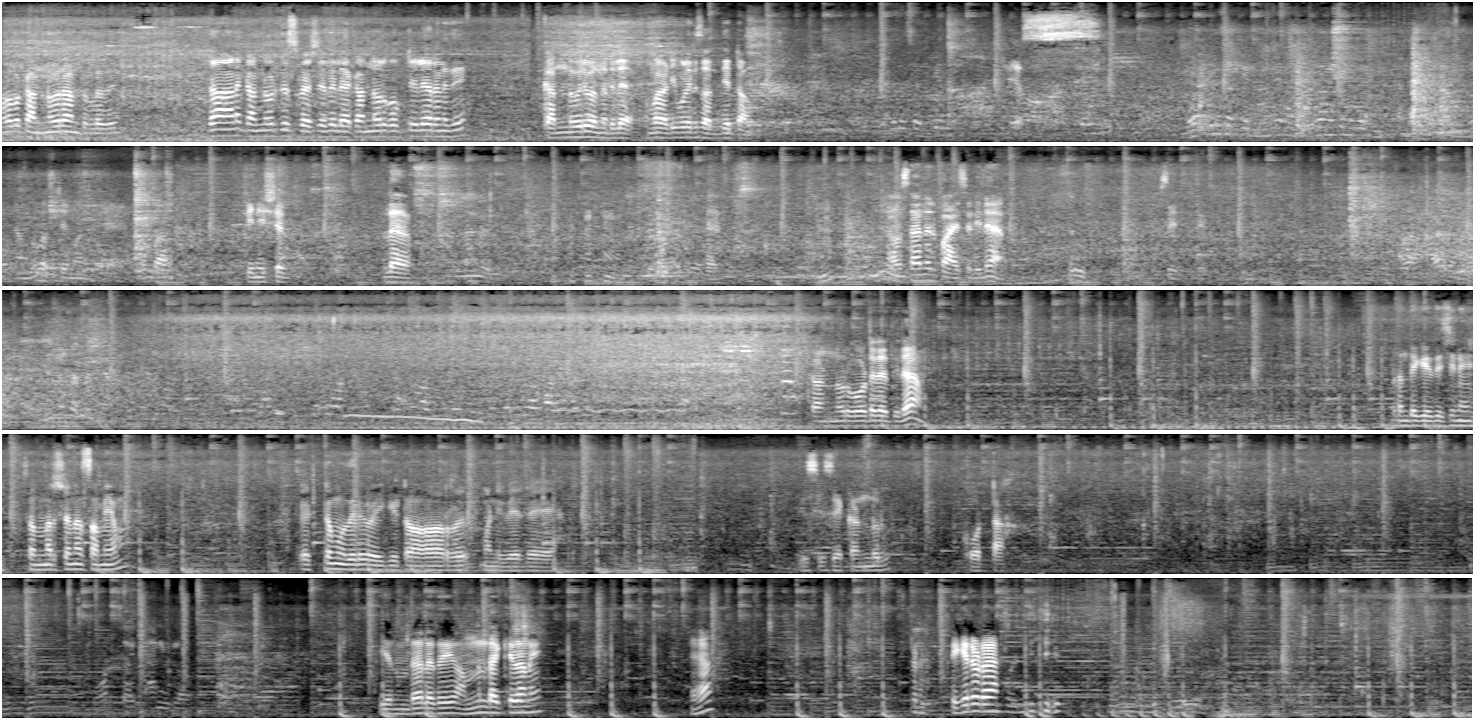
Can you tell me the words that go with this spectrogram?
നമ്മളിപ്പോൾ കണ്ണൂരാണിട്ടുള്ളത്. ഇതാണ് കണ്ണൂരത്തെ സ്പെഷ്യൽ അല്ലേ കണ്ണൂർ കോക്ടെയിൽ പറയണത്? കണ്ണൂർ വന്നിട്ടില്ലേ? നമ്മൾ അടിപൊളി ഒരു സദ്യ ഇട്ടാണ് ഫിനിഷ് അല്ലേ? അവസാന ഒരു പായസടി അല്ലേ സെറ്റ് കണ്ണൂർ കോട്ടയിലെത്തില്ല. ഇവിടെ എന്തൊക്കെയാ എത്തിച്ചിന് സന്ദർശന സമയം എട്ട് മുതൽ വൈകിട്ട് ആറ് മണി വരെ. ദിസ് ഈസ് എ കണ്ണൂർ കോട്ട. എന്താലത് അന്ന് ഉണ്ടാക്കിയതാണ് ഏ? ടിക്കറ്റ് എവിടെ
